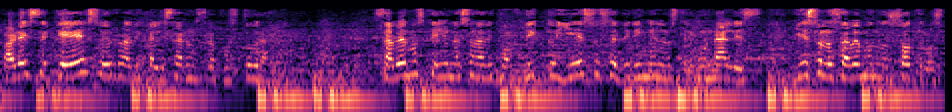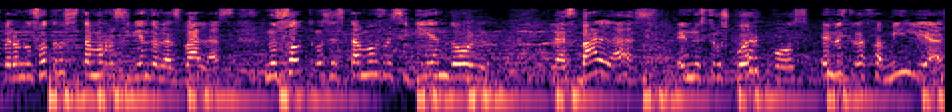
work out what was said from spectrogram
Parece que eso es radicalizar nuestra postura. Sabemos que hay una zona de conflicto y eso se dirime en los tribunales y eso lo sabemos nosotros, pero nosotros estamos recibiendo las balas, nosotros estamos recibiendo las balas en nuestros cuerpos, en nuestras familias.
